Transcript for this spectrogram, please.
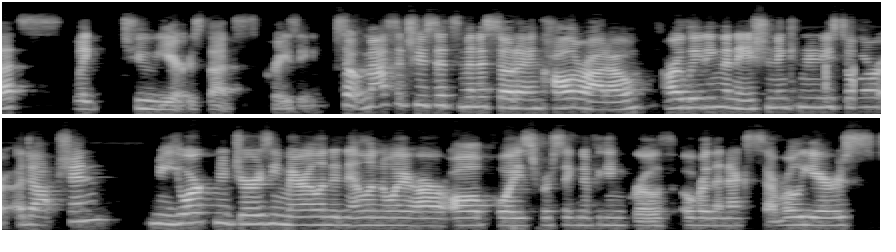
That's like two years. That's crazy. So, Massachusetts, Minnesota, and Colorado are leading the nation in community solar adoption. New York, New Jersey, Maryland, and Illinois are all poised for significant growth over the next several years.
